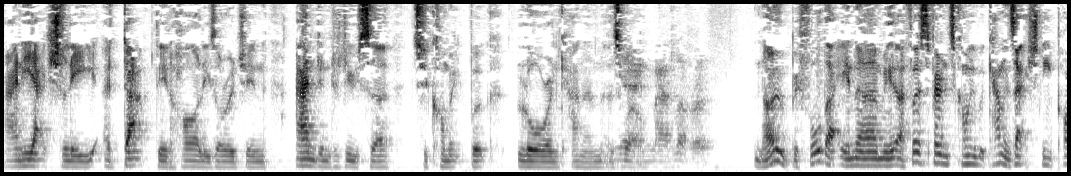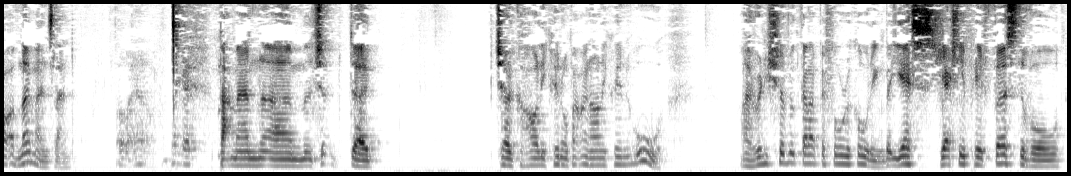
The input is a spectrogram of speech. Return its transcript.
and he actually adapted Harley's origin and introduced her to comic book lore and canon as yeah, well. and Mad Love, right? No, before that, in um, her first appearance in comic book canon is actually part of No Man's Land. Oh wow. Okay. Batman, um, J- uh, Joker Harley Quinn or Batman Harley Quinn. Ooh, I really should have looked that up before recording. But yes, she actually appeared first of all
